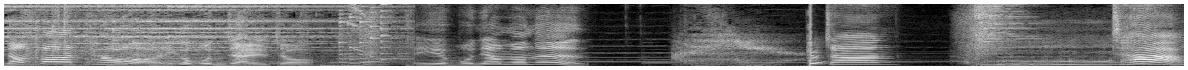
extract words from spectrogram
넘버 타워 이거 뭔지 알죠? 이게 뭐냐면은 짠. 자,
